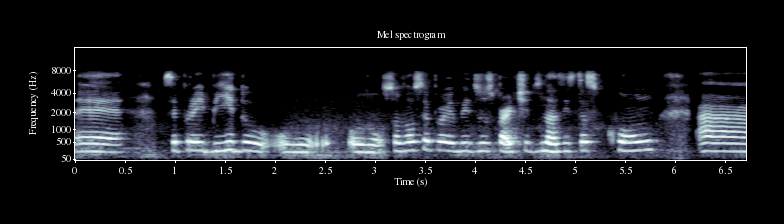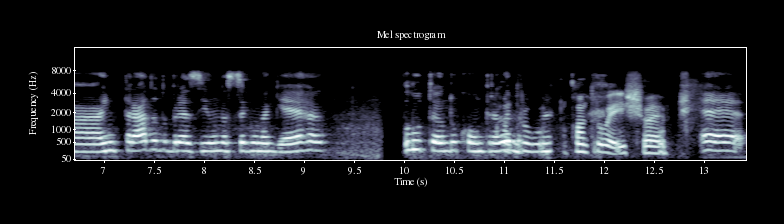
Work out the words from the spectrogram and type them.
é, ser proibido, o, o, só vão ser proibidos os partidos nazistas com a entrada do Brasil na Segunda Guerra lutando contra, contra, o, né? contra o eixo, é. é.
